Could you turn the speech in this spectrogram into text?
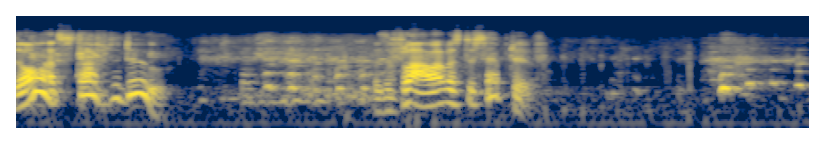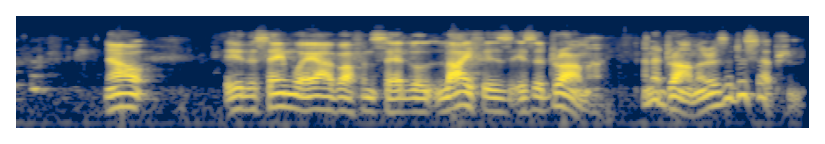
There's all that stuff to do. But the flower was deceptive. Now, in the same way, I've often said life is, is a drama, and a drama is a deception.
